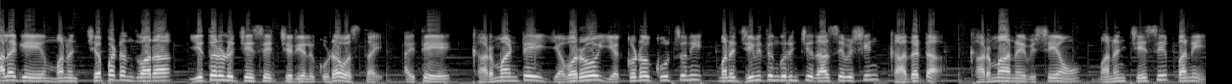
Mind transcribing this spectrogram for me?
అలాగే మనం చెప్పటం ద్వారా ఇతరులు చేసే చర్యలు కూడా వస్తాయి. అయితే కర్మ అంటే ఎవరో ఎక్కడో కూర్చుని మన జీవితం గురించి రాసే విషయం కాదట. కర్మ అనే విషయం మనం చేసే పని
